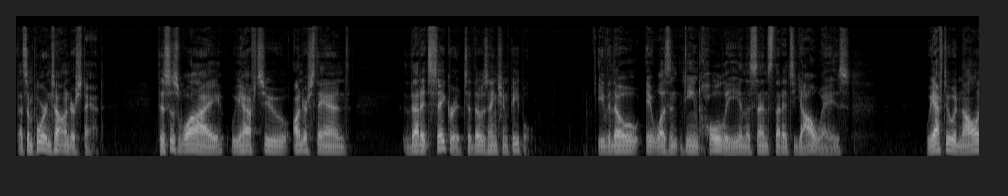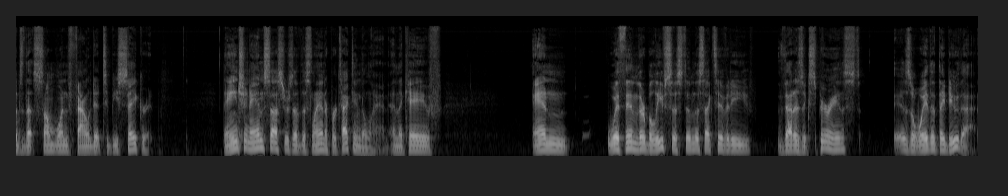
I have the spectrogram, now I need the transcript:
that's important to understand. This is why we have to understand that it's sacred to those ancient people even though it wasn't deemed holy in the sense that it's Yahweh's, we have to acknowledge that someone found it to be sacred. The ancient ancestors of this land are protecting the land and the cave. And within their belief system, this activity that is experienced is a way that they do that.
